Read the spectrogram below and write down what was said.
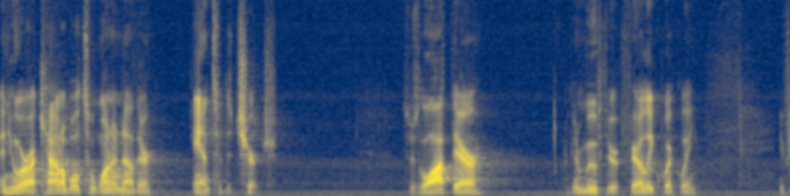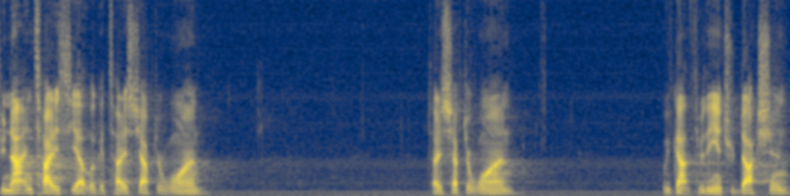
and who are accountable to one another and to the church. So there's a lot there. I'm going to move through it fairly quickly. If you're not in Titus yet, look at Titus chapter 1. Titus chapter 1. We've gotten through the introduction.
